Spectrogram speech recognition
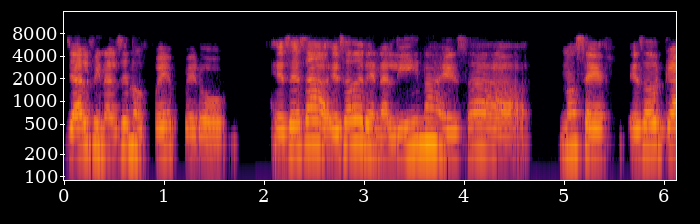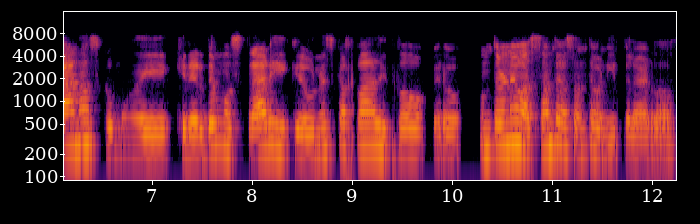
Ya al final se nos fue, pero es esa, esa adrenalina, esa, no sé, esas ganas como de querer demostrar y que uno es capaz y todo, pero un torneo bastante, bastante bonito, la verdad.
